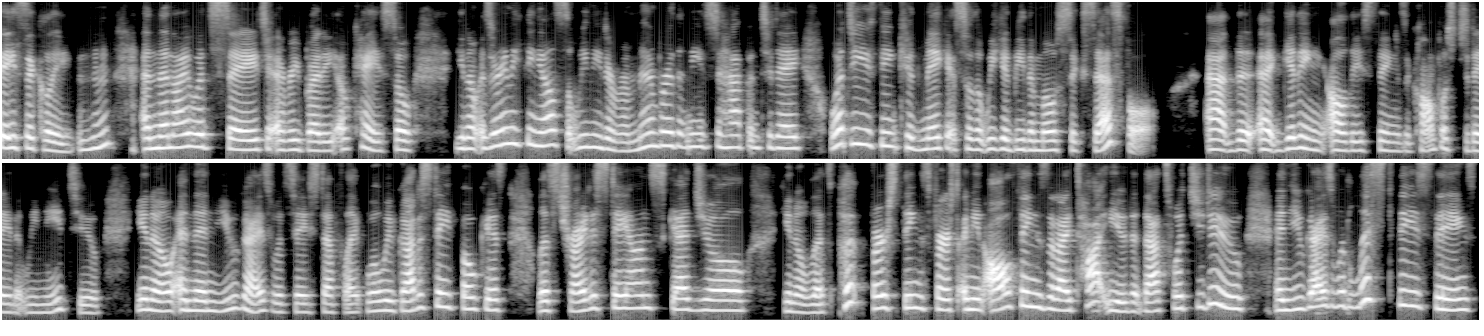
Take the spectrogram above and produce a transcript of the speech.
basically. Mm-hmm. And then I would say to everybody, okay, so you know, is there anything else that we need to remember that needs to happen today? What do you think could make it so that we could be the most successful? At the at getting all these things accomplished today that we need to you know and then you guys would say stuff like well we've got to stay focused. Let's try to stay on schedule you know let's put first things first. I mean all things that i taught you that that's what you do and you guys would list these things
